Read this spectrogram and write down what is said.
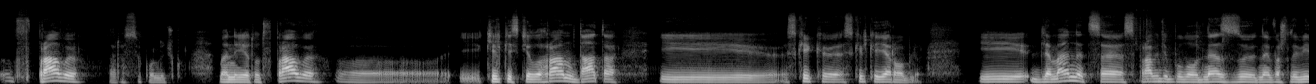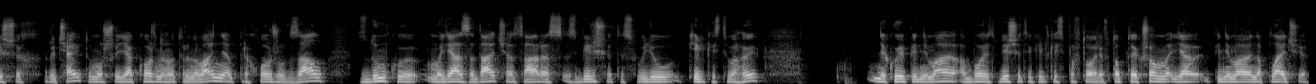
вправи. Зараз секундочку. У мене є тут вправи, е, кількість кілограм, дата і скільки, скільки я роблю. І для мене це справді було одне з найважливіших речей, тому що я кожного тренування приходжу в зал з думкою, моя задача зараз збільшити свою кількість ваги, яку я піднімаю, або збільшити кількість повторів. Тобто, якщо я піднімаю на плечі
